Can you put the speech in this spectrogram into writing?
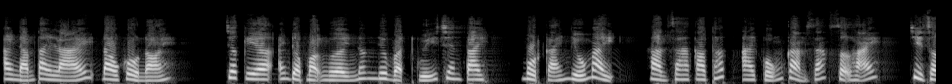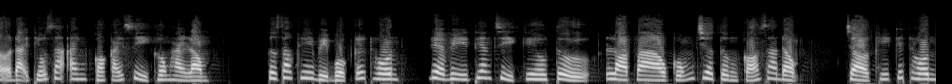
Anh nắm tay lái, đau khổ nói: Trước kia anh được mọi người nâng như vật quý trên tay, một cái nhíu mày, Hàn gia cao thấp ai cũng cảm giác sợ hãi, chỉ sợ đại thiếu gia anh có cái gì không hài lòng. Từ sau khi bị buộc kết hôn, địa vị thiên chỉ kiêu tử lọt vào cũng chưa từng có dao động, chờ khi kết hôn,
